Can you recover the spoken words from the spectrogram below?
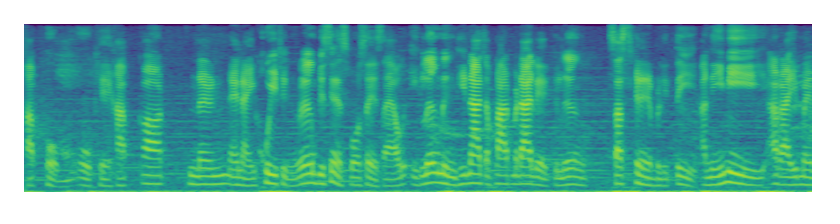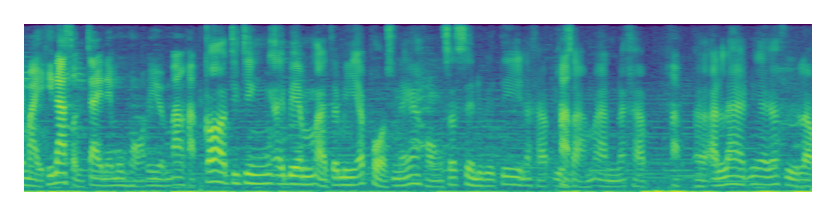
ครับผมโอเคครับก็ในไหนๆคุยถึงเรื่อง business process แล้ว อีกเรื่องหนึ่งที่น่าจะพลาดไม่ได้เลยคือเรื่อง sustainability อันนี้มีอะไรใหม่ ๆ ที่น่าสนใจในมุมของ IBM บ้างครับ ก็จริงๆ IBM อาจจะมี approach ในแง่ของ sustainability นะครับอคยู่รับ3อันนะครับครับเอ่ออันแรกเนี่ยก็คือเรา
